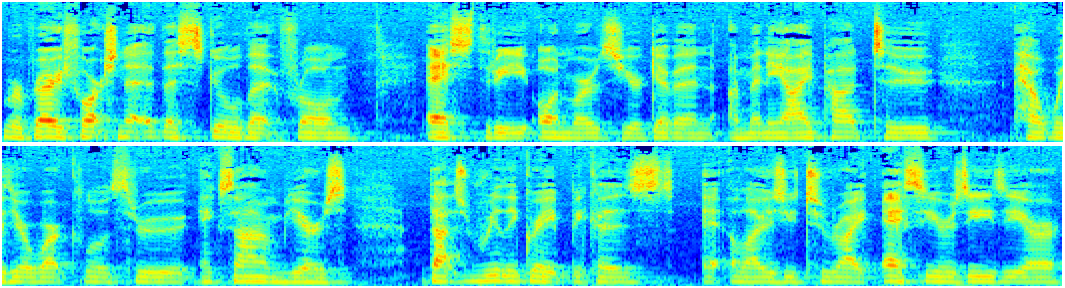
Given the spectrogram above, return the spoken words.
we're very fortunate at this school that from S3 onwards, you're given a mini iPad to help with your workload through exam years. That's really great because it allows you to write essays easier,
